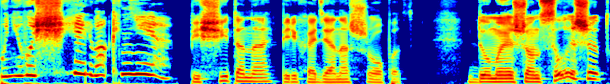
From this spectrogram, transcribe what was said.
У него щель в окне. Пищит она, переходя на шепот. Думаешь, он слышит,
